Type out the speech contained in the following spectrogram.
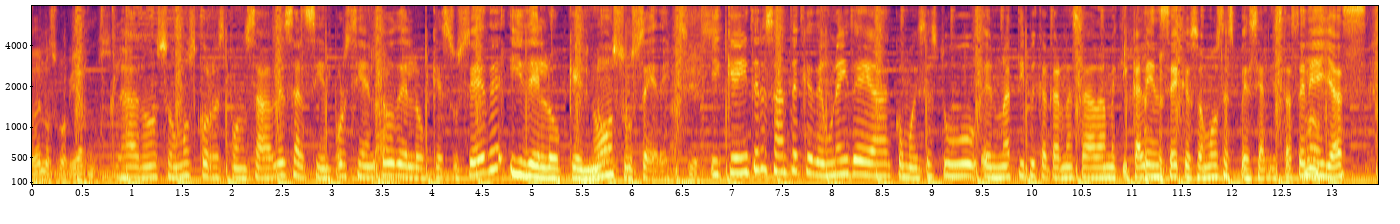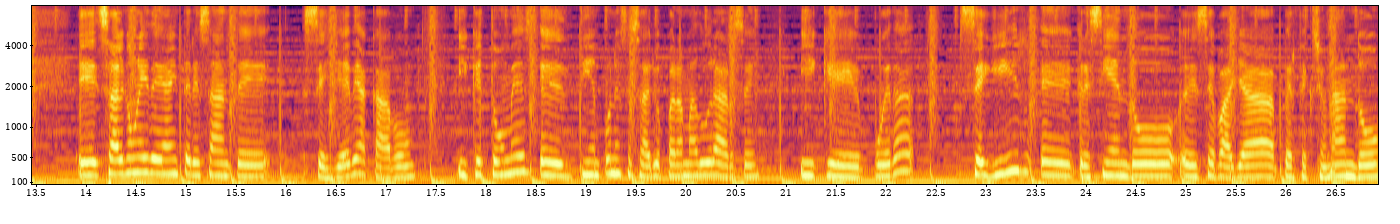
de los gobiernos. Claro, somos corresponsables al 100% de lo que sucede y de lo que no, sucede. Así es. Y qué interesante que de una idea, como dices tú, en una típica carne asada mexicalense, que somos especialistas en ellas, eh, salga una idea interesante, se lleve a cabo y que tome el tiempo necesario para madurarse y que pueda seguir eh, creciendo, eh, se vaya perfeccionando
